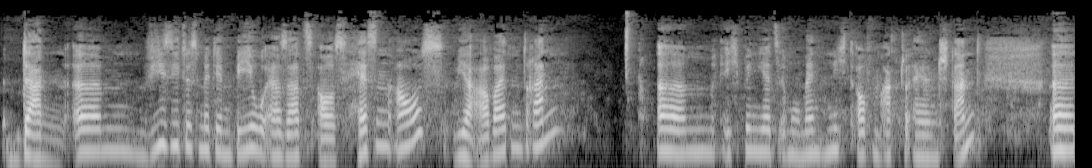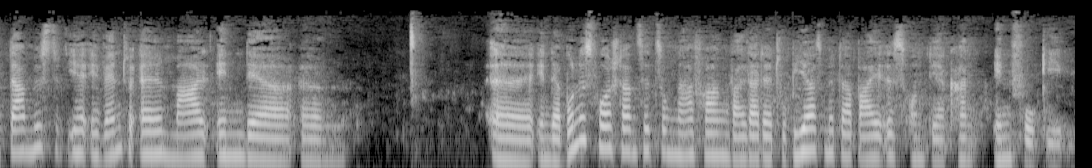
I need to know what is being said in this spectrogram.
Dann, ähm, wie sieht es mit dem Bio-Ersatz aus Hessen aus? Wir arbeiten dran. Ähm, ich bin jetzt im Moment nicht auf dem aktuellen Stand. Äh, da müsstet ihr eventuell mal in der ähm, äh, in der Bundesvorstandssitzung nachfragen, weil da der Tobias mit dabei ist und der kann Info geben.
